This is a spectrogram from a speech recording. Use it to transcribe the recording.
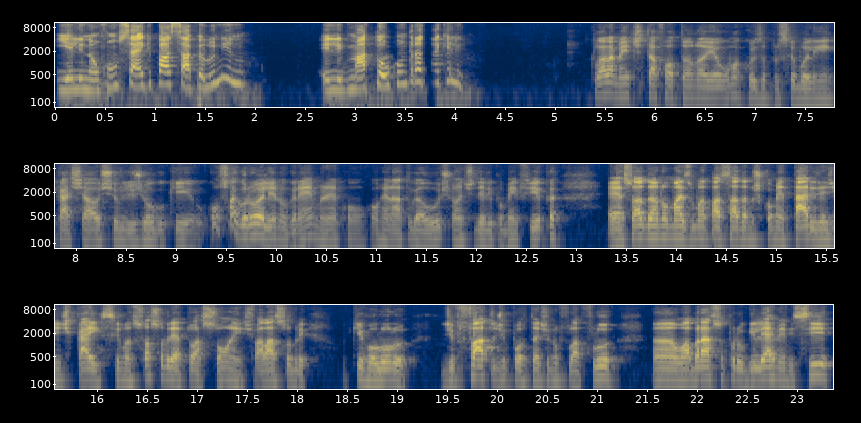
E ele não consegue passar pelo Nino. Ele matou o contra-ataque ali. Claramente está faltando aí alguma coisa para o Cebolinha encaixar o estilo de jogo que o consagrou ali no Grêmio, né? Com, com o Renato Gaúcho, antes dele ir para o Benfica. É, só dando mais uma passada nos comentários, a gente cai em cima só sobre atuações, falar sobre o que rolou de fato de importante no Fla-Flu. Um abraço para o Guilherme MC,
